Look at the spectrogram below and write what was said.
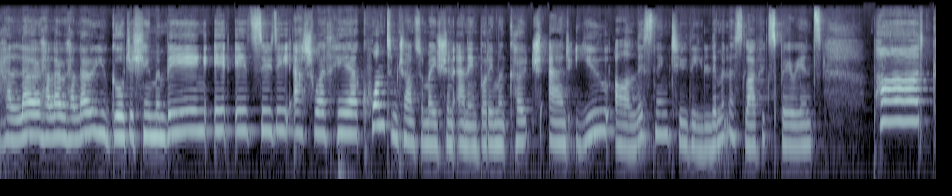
Hello, hello, hello, you gorgeous human being. It is Suzy Ashworth here, quantum transformation and embodiment coach, and you are listening to the Limitless Life Experience podcast.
